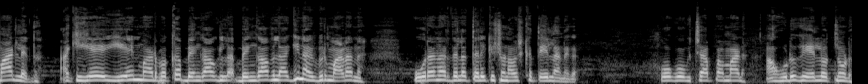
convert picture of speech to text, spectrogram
ಮಾಡ್ಲೇದು. ಆಕಿಗೆ ಏನು ಮಾಡ್ಬೇಕಾ? ಬೆಂಗಾವ್ಲ ಬೆಂಗಾವ್ಲಾಗಿ ನಾವಿಬ್ರು ಮಾಡೋಣ. ಊರನರ್ದೆಲ್ಲ ತಲೆ ಕಿಶೋಣ ಅವಶ್ಯಕತೆ ಇಲ್ಲ ನನಗೆ. ಹೋಗಿ ಹೋಗಿ ಚಾಪ ಮಾಡು. ಆ ಹುಡುಗ ಎಲ್ಲೊತ್ತು ನೋಡು.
